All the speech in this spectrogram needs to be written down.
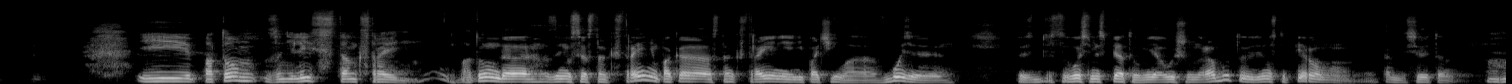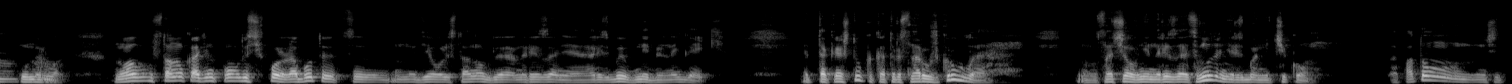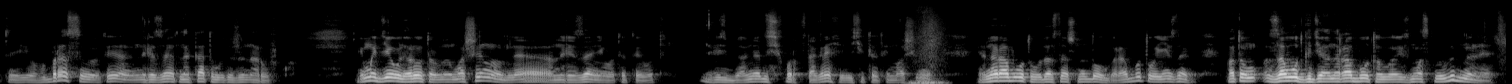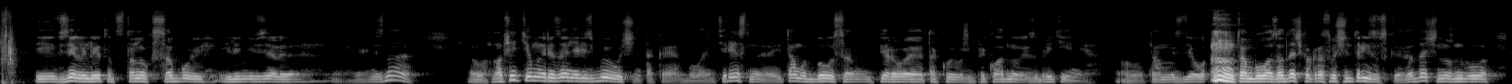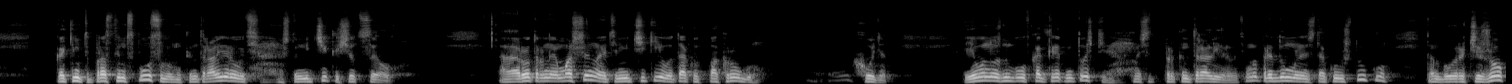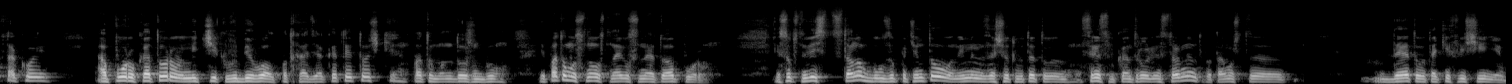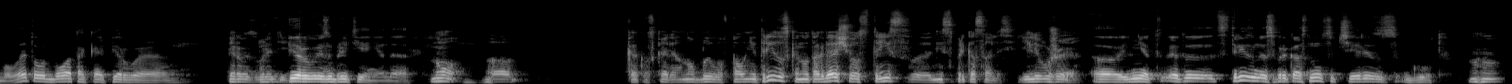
И потом занялись станкостроением. Потом, да, занялся станкостроением, пока станкостроение не почило в БОЗе. То есть в 85-м я вышел на работу, в 91-м как бы все это uh-huh. умерло. Ну, а станок один, по-моему, до сих пор работает. Мы делали станок для нарезания резьбы в мебельной гайке. Это такая штука, которая снаружи круглая. Ну, сначала в ней нарезается внутренняя резьба метчаком, а потом значит, ее выбрасывают и нарезают, накатывают уже наружку. И мы делали роторную машину для нарезания вот этой вот резьбы. У меня до сих пор фотография висит этой машины. И она работала достаточно долго. Работала, я не знаю. Потом завод, где она работала, из Москвы выгнали. И взяли ли этот станок с собой или не взяли, я не знаю. Вот. Но вообще тема нарезания резьбы очень такая была интересная. И там вот было самое первое такое уже прикладное изобретение. Там, мы сделали, там была задача как раз очень тризовская задача. Нужно было каким-то простым способом контролировать, что метчик еще цел. А роторная машина, эти метчики вот так вот по кругу ходят. его нужно было в конкретной точке значит, проконтролировать. Мы придумали значит, такую штуку, там был рычажок такой, опору которого метчик выбивал, подходя к этой точке, потом он должен был, и потом он снова становился на эту опору. И, собственно, весь этот станок был запатентован именно за счет вот этого средства контроля инструмента, потому что до этого таких вещей не было. Это вот была такая первая... Первое изобретение. Первое изобретение, да. Но, э, как вы сказали, оно было вполне тризовское, но тогда еще с триз э, не соприкасались. Или уже? Э, нет, это, с тризом я соприкоснулся через год. Угу.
